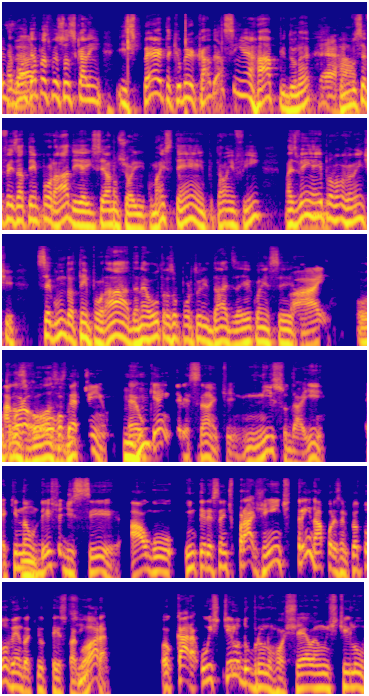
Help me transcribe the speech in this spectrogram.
Exato. bom até para as pessoas ficarem espertas que o mercado é assim, é rápido, né? É Como rápido. você fez a temporada e aí você anunciou aí com mais tempo e tal, enfim. Mas vem aí provavelmente segunda temporada, né? Outras oportunidades aí, reconhecer Vai. outras Agora, vozes. né? Robertinho, é, Uhum. o que é interessante nisso daí é que não Hum. deixa de ser algo interessante pra gente treinar, por exemplo. Eu tô vendo aqui o texto Sim. agora. Cara, o estilo do Bruno Rochel é um estilo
